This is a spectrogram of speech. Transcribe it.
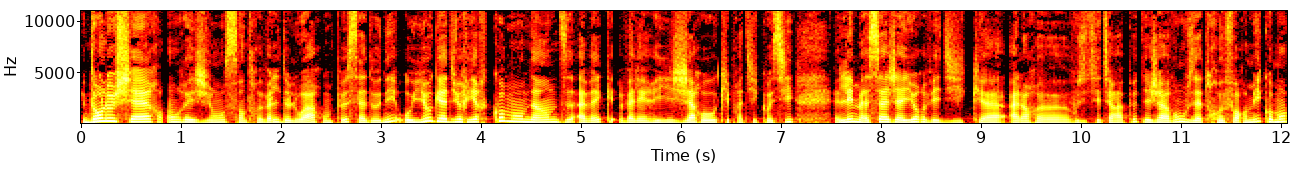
Dans le Cher, en région Centre-Val de Loire, on peut s'adonner au yoga du rire comme en Inde avec Valérie Jarot qui pratique aussi les massages ayurvédiques. Alors, euh, vous étiez thérapeute déjà avant, vous êtes reformée. Comment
